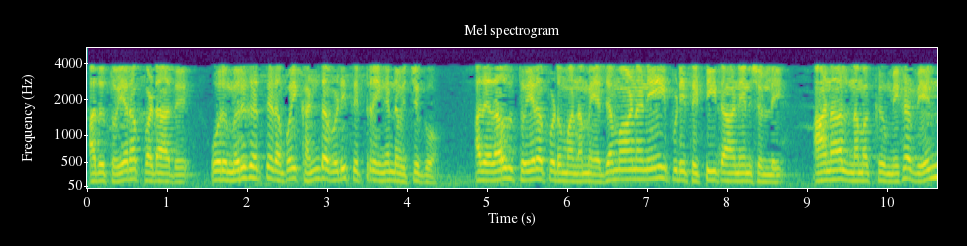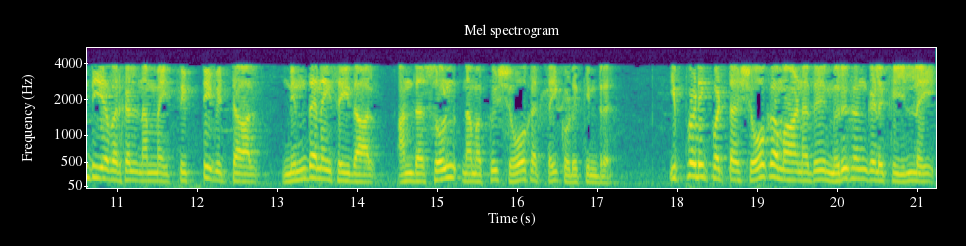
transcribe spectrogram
அது துயரப்படாது. ஒரு மிருகத்திடம் போய் கண்டபடி திட்டுறீங்கன்னு வச்சுக்கோ. அது ஏதாவது துயரப்படுமா? நம்ம எஜமானனே இப்படி திட்டானேன்னு சொல்லி. ஆனால் நமக்கு மிக வேண்டியவர்கள் நம்மை திட்டிவிட்டால் நிந்தனை செய்தால் அந்த சொல் நமக்கு சோகத்தை கொடுக்கின்ற. இப்படிப்பட்ட சோகமானது மிருகங்களுக்கு இல்லை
